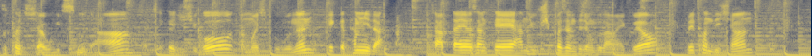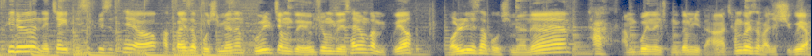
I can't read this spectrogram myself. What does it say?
붓터치 자국이 있습니다. 자, 체크해 주시고 나머지 부분은 깨끗합니다. 자, 앞타이어 상태 한 60% 정도 남아있고요. 풀 컨디션. 휠은 내짝이 비슷비슷해요. 가까이서 보시면은 보일 정도의 이 정도의 사용감 있고요. 멀리서 보시면은 다 안 보이는 정도입니다. 참고해서 봐주시고요.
